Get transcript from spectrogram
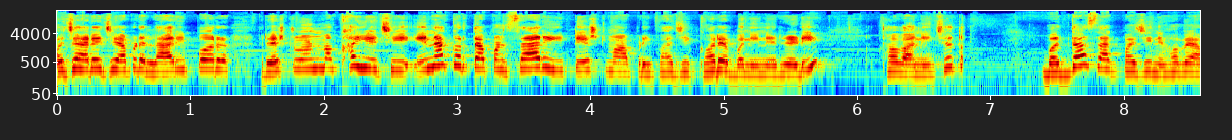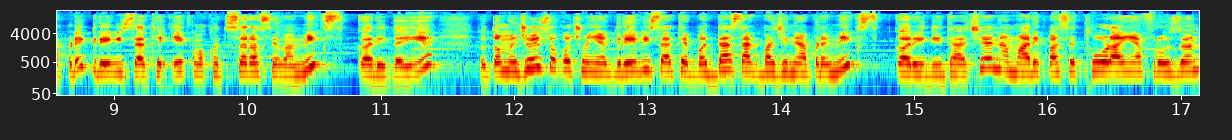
બજારે જે આપણે લારી પર રેસ્ટોરન્ટમાં ખાઈએ છીએ, એના કરતાં પણ સારી ટેસ્ટમાં આપણી ભાજી ઘરે બનીને રેડી થવાની છે. તો બધા શાકભાજીને હવે આપણે ગ્રેવી સાથે એક વખત સરસ એવા મિક્સ કરી દઈએ. તો તમે જોઈ શકો છો અહીંયા ગ્રેવી સાથે બધા શાકભાજીને આપણે મિક્સ કરી દીધા છે અને મારી પાસે થોડા અહીંયા ફ્રોઝન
